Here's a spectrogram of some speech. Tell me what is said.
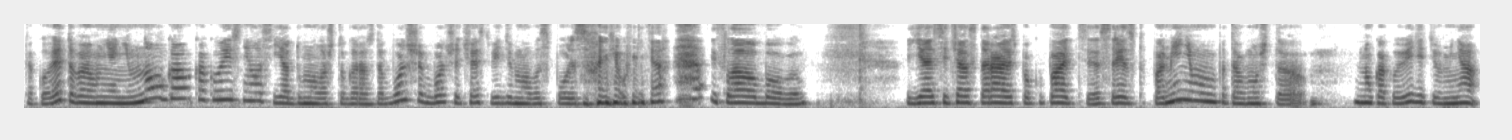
такое. Этого у меня немного, как выяснилось. Я думала, что гораздо больше. Большая часть, видимо, в использовании у меня. И слава богу. Я сейчас стараюсь покупать средства по минимуму, потому что ну, как вы видите, у меня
